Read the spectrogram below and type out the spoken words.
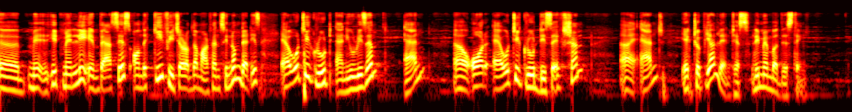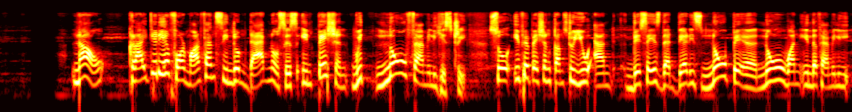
uh, it mainly emphasizes on the key feature of the Marfan syndrome that is aortic root aneurysm and uh, or aortic root dissection uh, and ectopia lentis remember this thing now criteria for Marfan syndrome diagnosis in patient with no family history. So if a patient comes to you and they says that there is no uh, no one in the family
